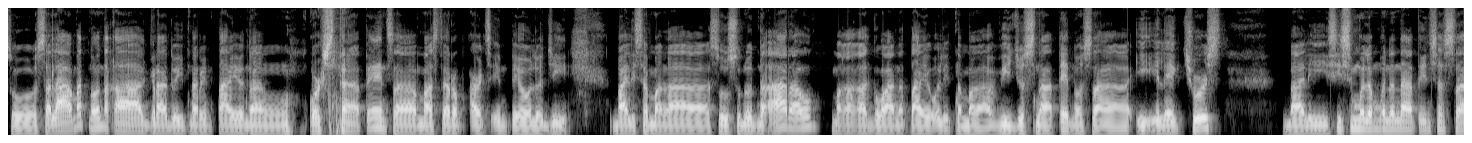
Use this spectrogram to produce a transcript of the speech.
So salamat no naka-graduate na rin tayo ng course natin sa Master of Arts in Theology. Bali sa mga susunod na araw, makakagawa na tayo ulit ng mga videos natin no sa EE Lectures. Bali, sisimulan muna natin siya sa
